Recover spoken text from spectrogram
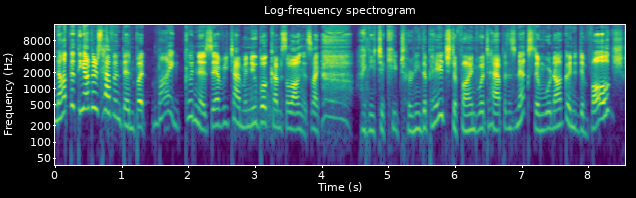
Not that the others haven't been, but my goodness, every time a new book comes along, it's like, I need to keep turning the page to find what happens next. And we're not going to divulge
